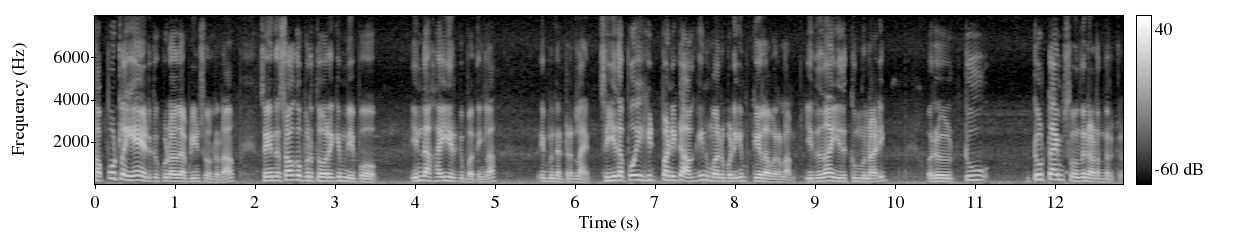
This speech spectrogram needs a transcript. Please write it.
சப்போர்ட்டில் ஏன் எடுக்கக்கூடாது அப்படின்னு சொல்கிறேன்னா ஸோ இந்த ஸ்டாக்கை பொறுத்த வரைக்கும் இப்போது இந்த ஹை இருக்குது பார்த்தீங்களா இப்போ இந்த ட்ரெட் லைன் ஸோ இதை போய் ஹிட் பண்ணிவிட்டு அகைன் மறுபடியும் கீழே வரலாம். இதுதான் இதுக்கு முன்னாடி ஒரு டூ டூ டைம்ஸ் வந்து நடந்திருக்கு.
